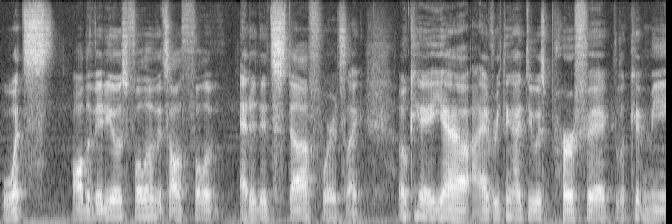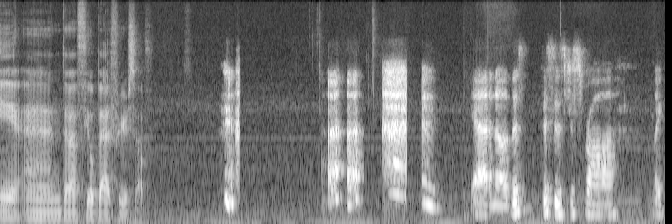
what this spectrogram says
what's all the videos full of? It's all full of edited stuff where it's like, okay, yeah, everything I do is perfect. Look at me and uh, feel bad for yourself. yeah, no, this this is just raw, like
